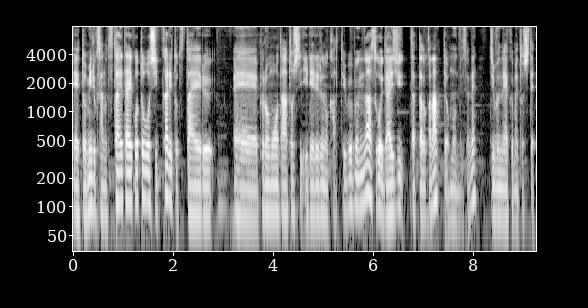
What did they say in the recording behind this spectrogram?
えーと、ミルクさんの伝えたいことをしっかりと伝える、えー、プロモーターとして入れれるのかっていう部分がすごい大事だったのかなって思うんですよね自分の役目として。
